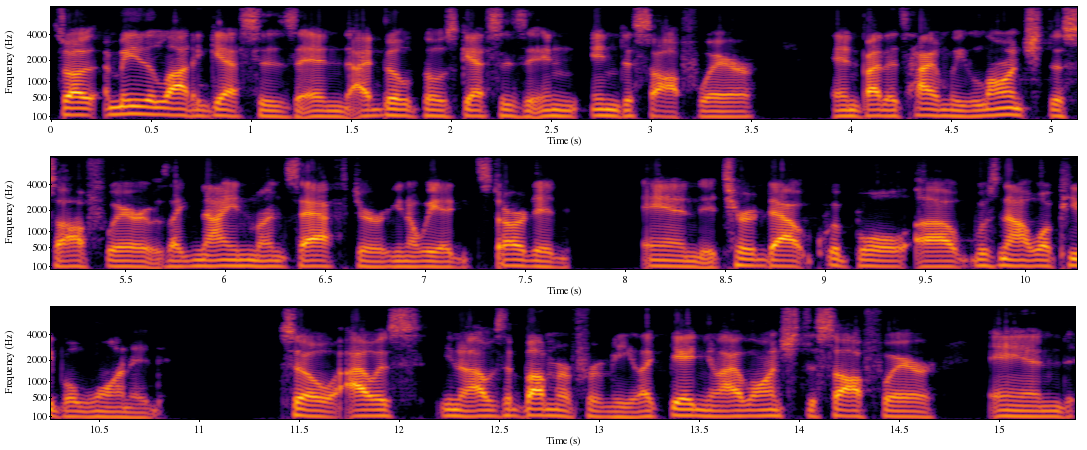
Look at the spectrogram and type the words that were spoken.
So I made a lot of guesses, and I built those guesses in into software. And by the time we launched the software, it was like nine months after you know we had started, and it turned out Quipple uh, was not what people wanted. So I was, you know, I was a bummer for me. Like Daniel, I launched the software, and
